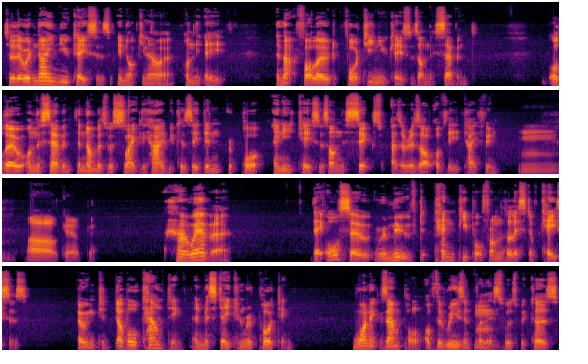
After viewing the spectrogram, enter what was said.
So there were nine new cases in Okinawa on the 8th, and that followed 14 new cases on the 7th. Although on the 7th, the numbers were slightly high because they didn't report any cases on the 6th as a result of the typhoon. Hmm. Oh, okay, okay. However, they also removed 10 people from the list of cases, owing to double counting and mistaken reporting. One example of the reason for Hmm. this was because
